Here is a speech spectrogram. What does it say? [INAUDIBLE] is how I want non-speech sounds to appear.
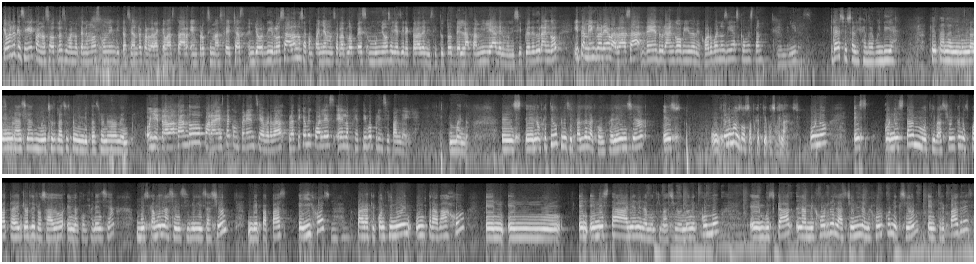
Qué bueno que sigue con nosotros y bueno, tenemos una invitación, recordará que va a estar en próximas fechas Jordi Rosado, nos acompaña Monserrat López Muñoz, ella es directora del Instituto de la Familia del municipio de Durango y también Gloria Barraza de Durango Vive Mejor. Buenos días, ¿cómo están? Bienvenidas. Gracias Alejandra, buen día. ¿Qué tal Ale? Muy bien, gracias, muchas gracias por la invitación nuevamente. Oye, trabajando para esta conferencia, ¿verdad? Platícame cuál es el objetivo principal de ella. Bueno, este, el objetivo principal de la conferencia es, tenemos dos objetivos claros. Uno es con esta motivación que nos pueda traer Jordi Rosado en la conferencia, buscamos la sensibilización de papás e hijos para que continúen un trabajo en, esta área de la motivación, de cómo eh, buscar la mejor relación y la mejor conexión entre padres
